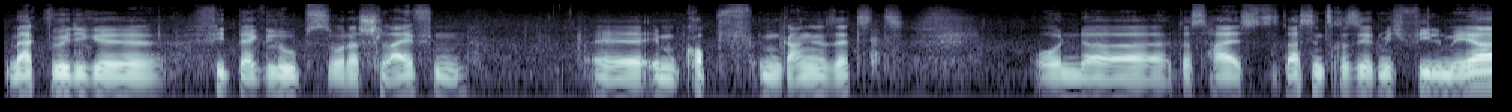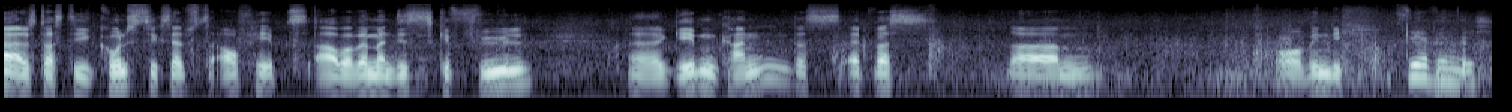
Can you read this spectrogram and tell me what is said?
merkwürdige Feedback-Loops oder Schleifen äh, im Kopf im Gange setzt. Und äh, das heißt, das interessiert mich viel mehr, als dass die Kunst sich selbst aufhebt. Aber wenn man dieses Gefühl äh, geben kann, dass etwas ähm, oh, windig. Sehr windig.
